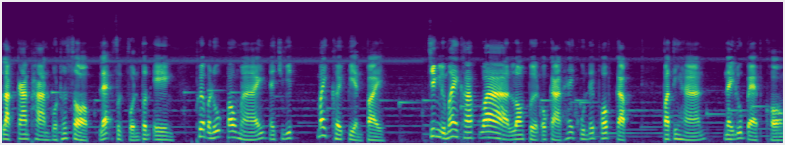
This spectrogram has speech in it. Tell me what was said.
หลักการผ่านบททดสอบและฝึกฝนตนเอง เพื่อบรรลุเป้าหมายในชีวิตไม่เคยเปลี่ยนไป จริงหรือไม่ครับว่าลองเปิดโอกาสให้คุณได้พบกับปฏิหารในรูปแบบของ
